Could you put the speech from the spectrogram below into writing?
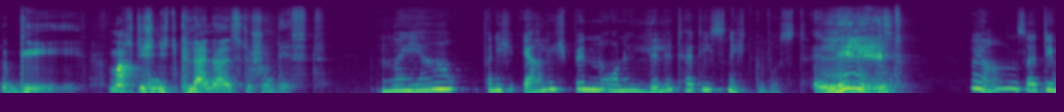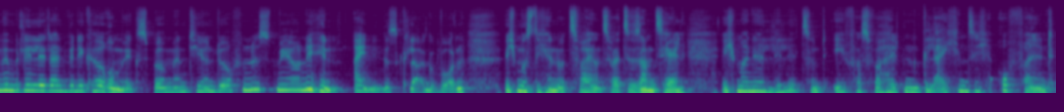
Geh. Mach dich nicht kleiner, als du schon bist. Naja, wenn ich ehrlich bin, ohne Lilith hätte ich's nicht gewusst. Lilith? Ja, seitdem wir mit Lilith ein wenig herumexperimentieren dürfen, ist mir ohnehin einiges klar geworden. Ich musste hier nur zwei und zwei zusammenzählen. Ich meine, Liliths und Evas Verhalten gleichen sich auffallend.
